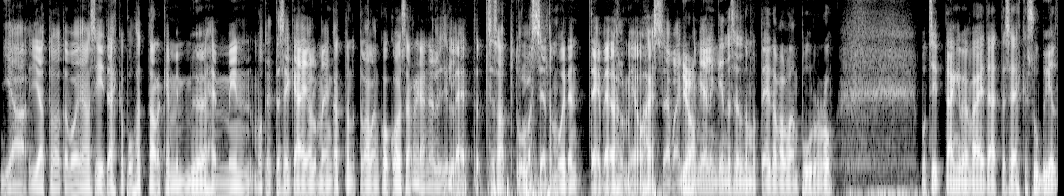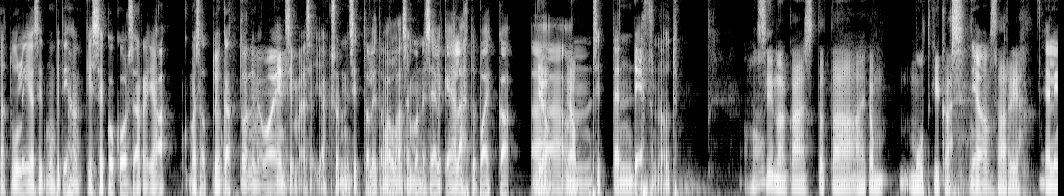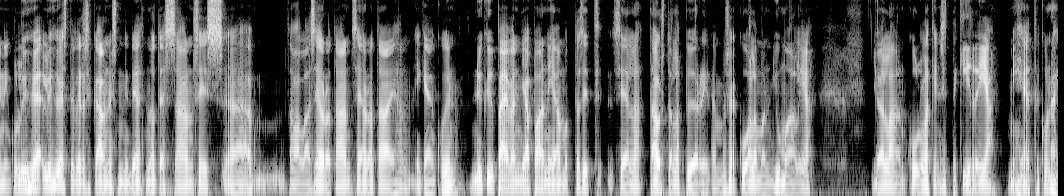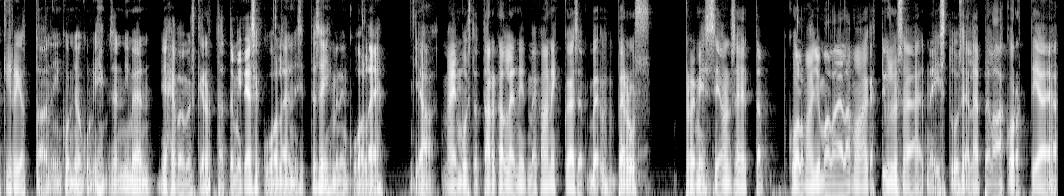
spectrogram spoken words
ja, ja tuota, voidaan siitä ehkä puhua tarkemmin myöhemmin, mutta että sekään ei ollut, mä en katsonut tavallaan koko sarjaa, ne oli silleen, että se saattoi tulla sieltä muiden TV-ohjelmien ohessa ja vaikutti. Joo. mielenkiintoiselta, mutta ei tavallaan purru. Mutta sitten tämänkin mä väitän, että se ehkä Subilta tuli ja sitten mun piti hankkia se koko sarja, kun mä sattuin katsoa nimenomaan ensimmäisen jakson, niin sitten oli tavallaan semmoinen selkeä lähtöpaikka, ää, Joo, on sitten Death Note. Oho. Siinä on myös tota, aika mutkikas Joo. sarja. Eli niin kuin lyhy- lyhyestä virsi kaunis, niin Death Notessa on siis ää, tavallaan seurataan, seurataan ihan ikään kuin nykypäivän Japania, mutta sitten siellä taustalla pyörii tämmöisiä kuoleman jumalia, joilla on kullakin sitten kirja, mihin, että kun he kirjoittaa niin kuin jonkun ihmisen nimen, ja he voi myös kirjoittaa, että miten se kuolee, niin sitten se ihminen kuolee. Ja mä en muista tarkalleen niitä mekaanikkoja, se pe- peruspremissi on se, että kuoleman jumalan elämä on aika tylsää, että ne istuu siellä ja pelaa korttia ja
